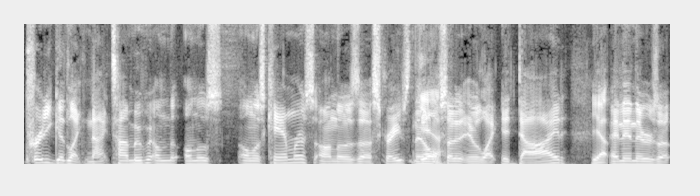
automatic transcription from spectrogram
pretty good like nighttime movement on the, on those on those cameras on those uh, scrapes. And then all of a sudden it was like it died. Yeah. And then there was a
